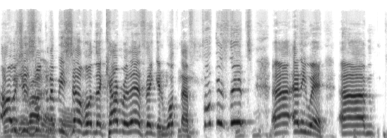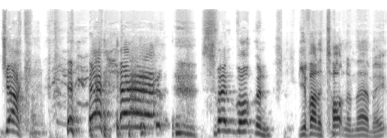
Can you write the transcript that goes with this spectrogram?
I was just looking at myself on the camera there, thinking, "What the fuck is this?" Uh, anyway, um, Jack, Sven Botman. You've had a Tottenham there, mate.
